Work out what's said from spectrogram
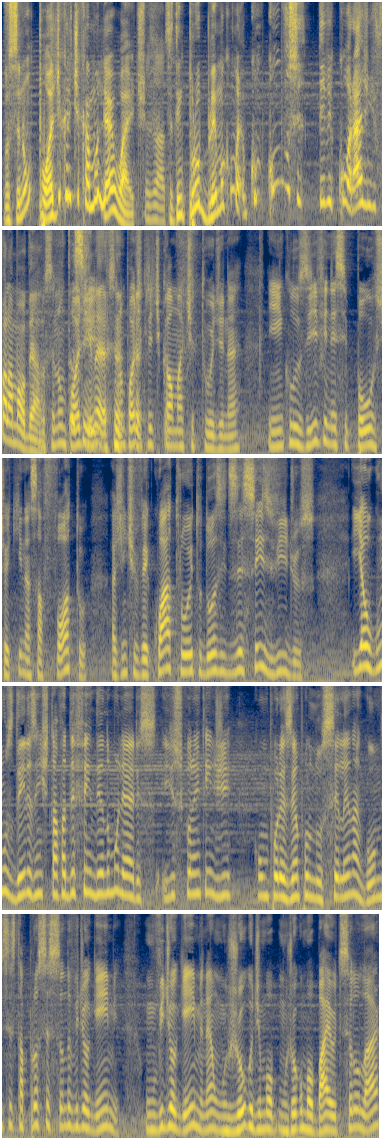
Você não pode criticar a mulher, White. Exato. Você tem problema com como, como você teve coragem de falar mal dela? Você não então, pode, assim, né? você não pode criticar uma atitude, né? E inclusive nesse post aqui, nessa foto, a gente vê 4, 8, 12, 16 vídeos. E alguns deles a gente estava defendendo mulheres. E isso que eu não entendi. Como por exemplo, no Selena Gomes está processando videogame, um videogame, né, um jogo de um jogo mobile de celular,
